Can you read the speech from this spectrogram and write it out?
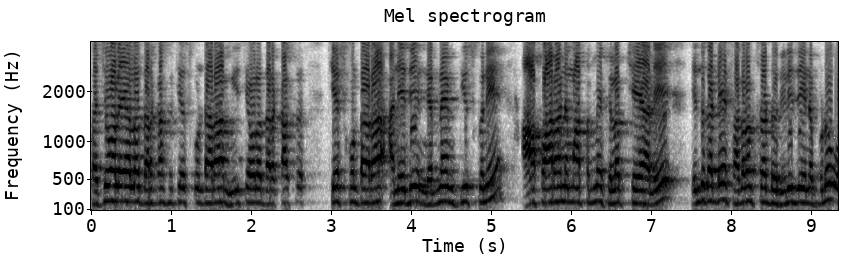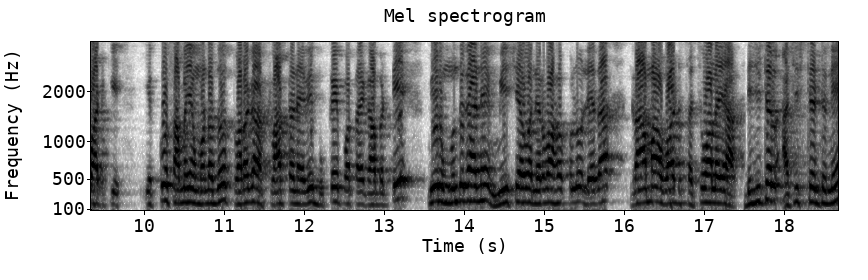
సచివాలయాల్లో దరఖాస్తు చేసుకుంటారా మీ సేవలో దరఖాస్తు చేసుకుంటారా అనేది నిర్ణయం తీసుకుని ఆ ఫారాన్ని మాత్రమే ఫిలప్ చేయాలి. ఎందుకంటే సదరం స్టార్ట్ రిలీజ్ అయినప్పుడు వాటికి ఎక్కువ సమయం ఉండదు. త్వరగా స్లాట్ అనేవి బుక్ అయిపోతాయి కాబట్టి మీరు ముందుగానే మీ సేవ నిర్వాహకులు లేదా గ్రామ వార్డు సచివాలయ డిజిటల్ అసిస్టెంట్ని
